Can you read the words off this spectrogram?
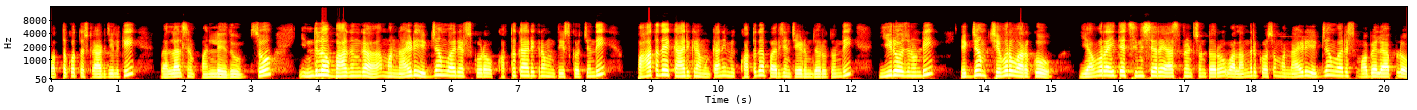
కొత్త కొత్త స్ట్రాటజీలకి వెళ్ళాల్సిన పని లేదు. సో ఇందులో భాగంగా మన నాయుడు ఎగ్జామ్ వారియర్స్ కూడా ఒక కొత్త కార్యక్రమం తీసుకొచ్చింది. పాతదే కార్యక్రమం కానీ మీకు కొత్తగా పరిచయం చేయడం జరుగుతుంది. ఈ రోజు నుండి ఎగ్జామ్ చివరి వరకు ఎవరైతే సిన్సియర్ యాస్పిరెంట్స్ ఉంటారో వాళ్ళందరి కోసం మన నాయుడు ఎగ్జామ్ వారియర్స్ మొబైల్ యాప్లో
